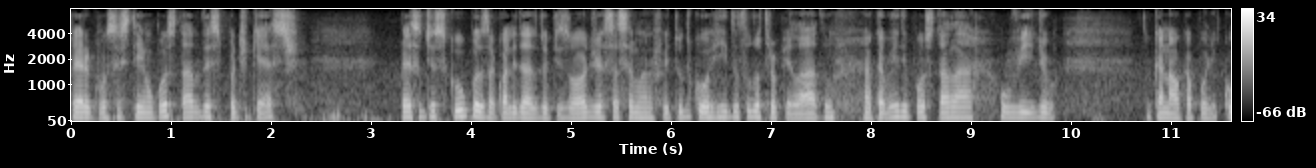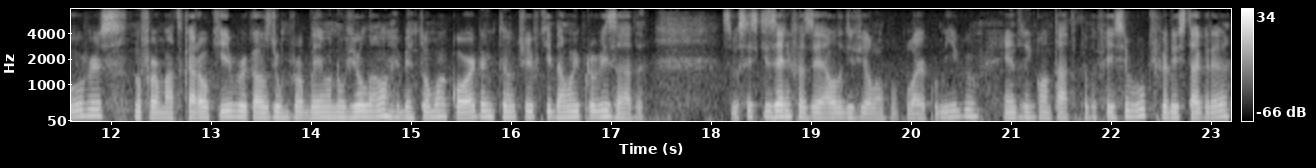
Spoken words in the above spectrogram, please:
Espero que vocês tenham gostado desse podcast. Peço desculpas a qualidade do episódio. Essa semana foi tudo corrido, tudo atropelado. Acabei de postar lá o vídeo do canal Capone Covers no formato karaokê por causa de um problema no violão, arrebentou uma corda, então eu tive que dar uma improvisada. Se vocês quiserem fazer aula de violão popular comigo, entre em contato pelo Facebook, pelo Instagram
